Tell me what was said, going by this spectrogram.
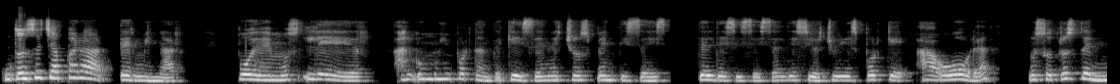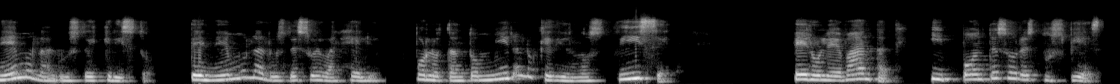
Entonces ya para terminar, podemos leer algo muy importante que dice en Hechos 26 del 16 al 18 y es porque ahora nosotros tenemos la luz de Cristo, tenemos la luz de su evangelio. Por lo tanto, mira lo que Dios nos dice. Pero levántate y ponte sobre tus pies,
